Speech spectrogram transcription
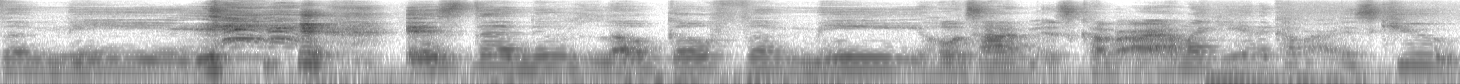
for me. it's the new logo for me." Whole time it's cover art. I'm like, "Yeah, the cover art is cute."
